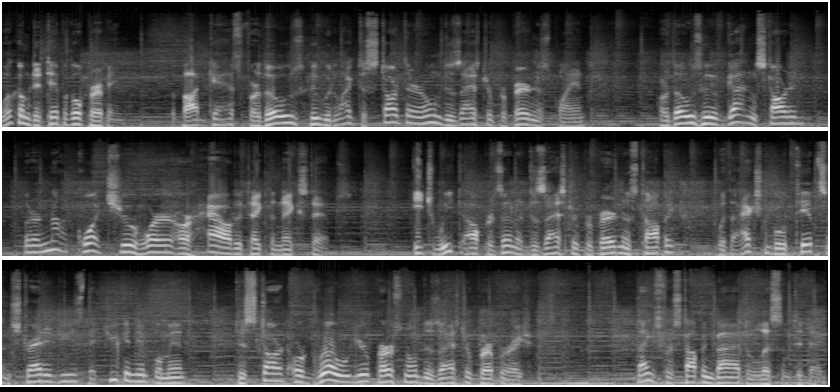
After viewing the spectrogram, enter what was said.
Welcome to Typical Prepping, the podcast for those who would like to start their own disaster preparedness plan, or those who have gotten started but are not quite sure where or how to take the next steps. Each week, I'll present a disaster preparedness topic with actionable tips and strategies that you can implement to start or grow your personal disaster preparations. Thanks for stopping by to listen today.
